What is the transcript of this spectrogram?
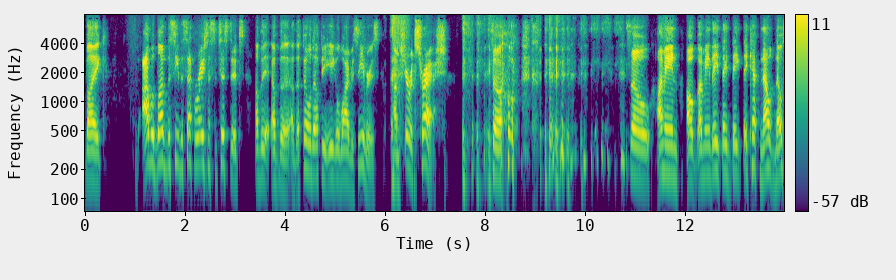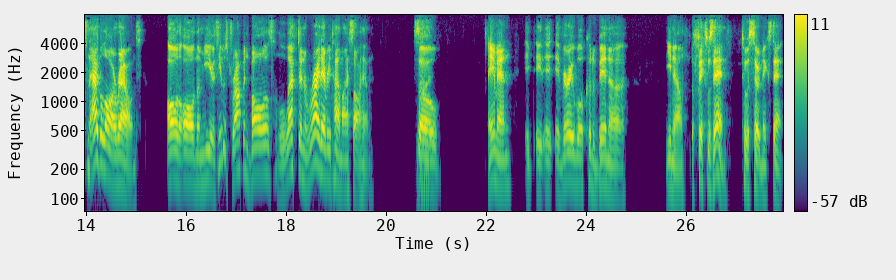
Like I would love to see the separation statistics of the of the of the Philadelphia Eagle wide receivers. I'm sure it's trash. so so I mean, oh, I mean they they they they kept Nelson Agholor around all the all them years. He was dropping balls left and right every time I saw him. So, right. hey man, it, it it very well could have been a, you know, the fix was in to a certain extent.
